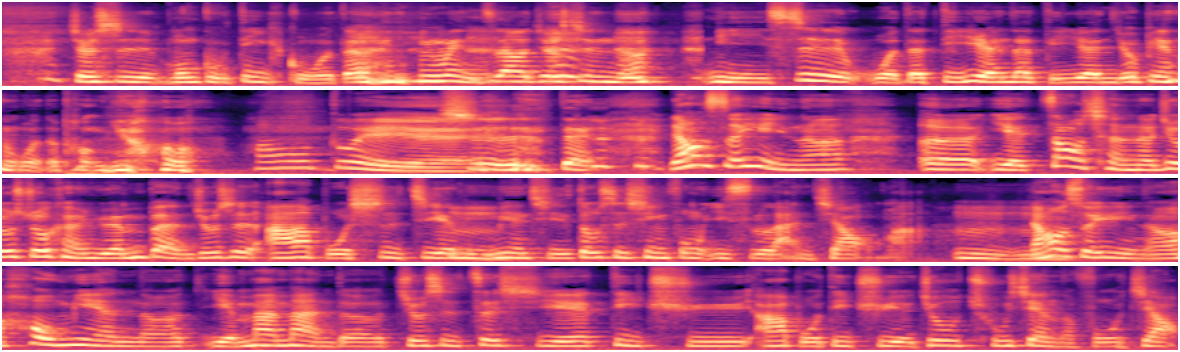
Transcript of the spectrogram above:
就是蒙古帝国的，因为你知道，就是呢，你是我的敌人的敌人，你就变成我的朋友。哦，对耶，是 对，然后所以呢。呃，也造成了，就是说，可能原本就是阿拉伯世界里面，其实都是信奉伊斯兰教嘛，嗯，然后所以呢，后面呢，也慢慢的就是这些地区，阿拉伯地区也就出现了佛教，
